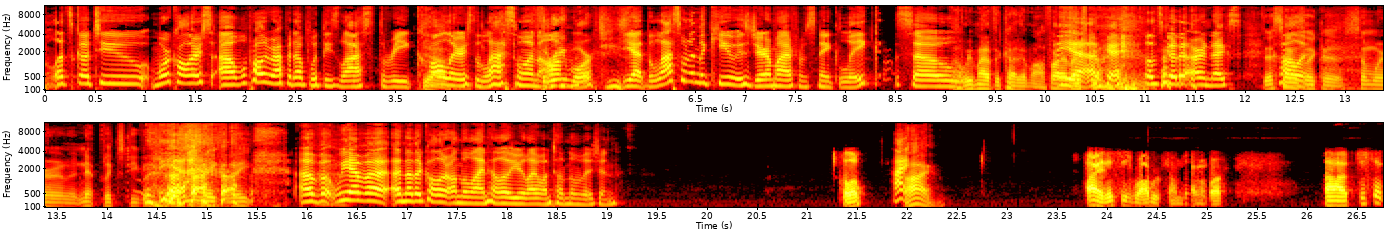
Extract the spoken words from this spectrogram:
Um, let's go to more callers. Uh, we'll probably wrap it up with these last three Yeah. callers. The last one. Three on, more? Jeez. Yeah, the last one in the queue is Jeremiah from Snake Lake. So Oh, we might have to cut him off. All right, yeah, let's go. okay. Let's go to our next That caller. sounds like a somewhere on a Netflix TV. Yeah. Snake Lake. uh, but we have uh, another caller on the line. Hello, you're live on television. Hello. Hi. Hi. Hi, this is Robert from Diamond Bar. Uh, just like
